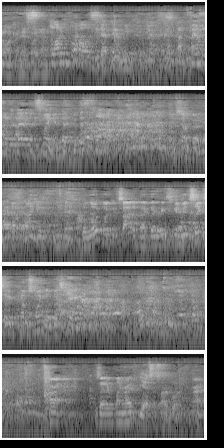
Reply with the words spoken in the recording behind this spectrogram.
of like a halfway house. A lot of people call it a step down. You, sounds a little bit better than swinging, but this is fun. Well, Lloyd looked excited back there. He's going to get sick so he can come swing with us. All right. Is that everything right? Yes, that's my report. All right.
